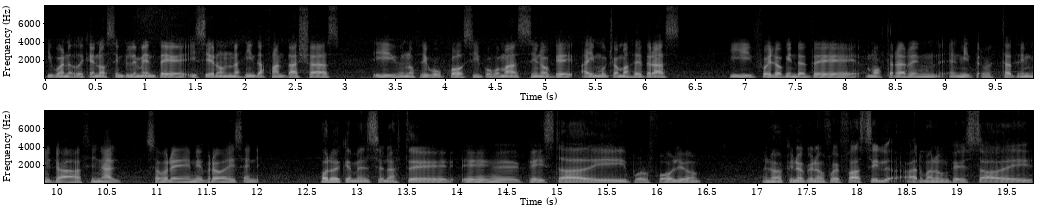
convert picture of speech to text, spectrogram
y bueno, de que no simplemente hicieron unas lindas pantallas y unos dibujos y poco más, sino que hay mucho más detrás y fue lo que intenté mostrar en, en mi entrevista técnica final sobre mi prueba de diseño. Ahora que mencionaste eh, case study y portfolio, me imagino que no fue fácil armar un case study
